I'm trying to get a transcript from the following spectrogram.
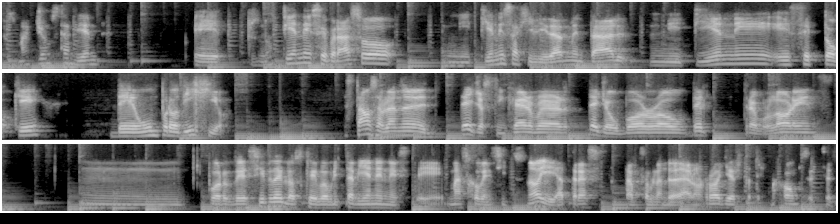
pues Mac Jones también eh, pues no tiene ese brazo, ni tiene esa agilidad mental, ni tiene ese toque de un prodigio. Estamos hablando de, Justin Herbert, de Joe Burrow, de Trevor Lawrence, por decir de los que ahorita vienen este, más jovencitos, ¿no? Y atrás estamos hablando de Aaron Rodgers, Patrick Mahomes, etc.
